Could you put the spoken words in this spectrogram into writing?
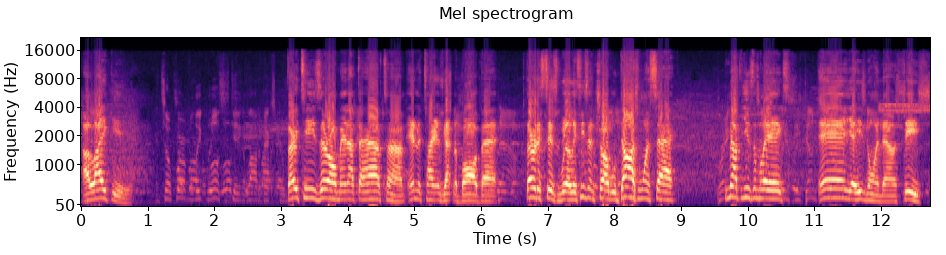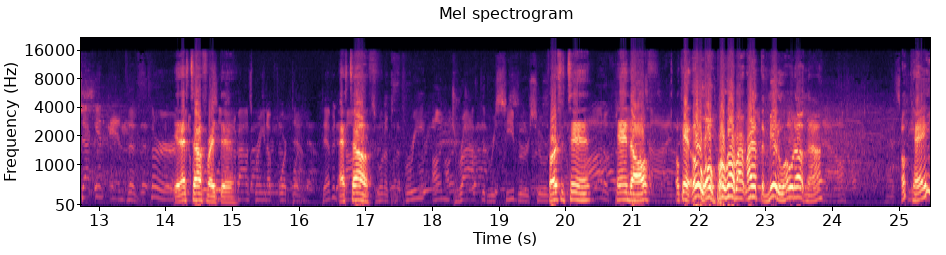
I like it. And so far, Malik Willis is getting a lot of extra. 13-0, man, after halftime. And the Titans got the ball back. 36 Willis. He's in trouble. Dodge one sack. He might have to use some legs. And, yeah, he's going down. Sheesh. Yeah, that's tough right there. That's tough. First and getting a 10. Handoff. Okay. Oh, oh, oh broke up right, right up the middle. Hold up now. Okay.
